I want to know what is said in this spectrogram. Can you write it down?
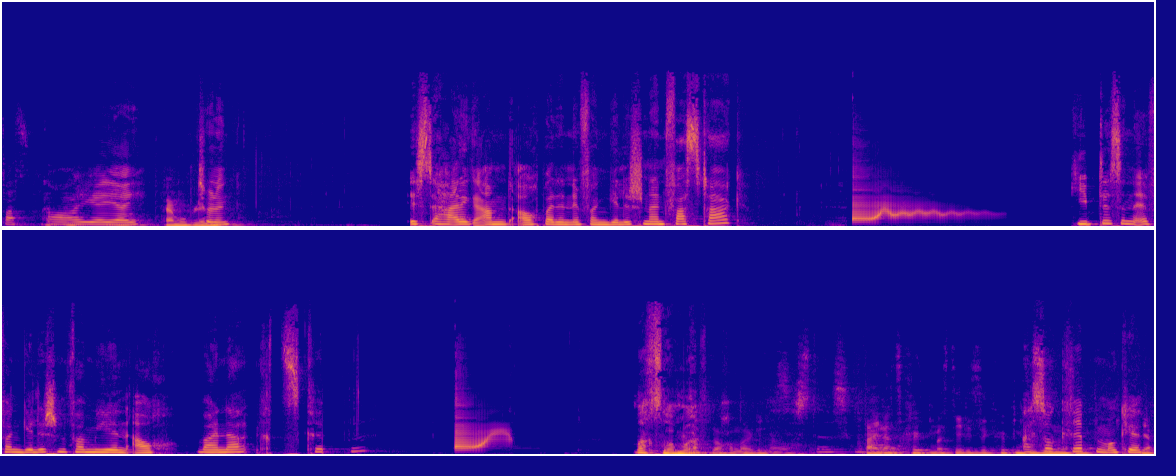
Was? Oh, je, je. Kein Problem. Entschuldigung. Ist der Heilige Abend auch bei den Evangelischen ein Fasttag? Gibt es in evangelischen Familien auch Weihnachtskrippen? Mach's nochmal. Noch einmal genau. Was ist das? Weihnachtskrippen, was die diese Krippen Ach so. Krippen, okay. Ja.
